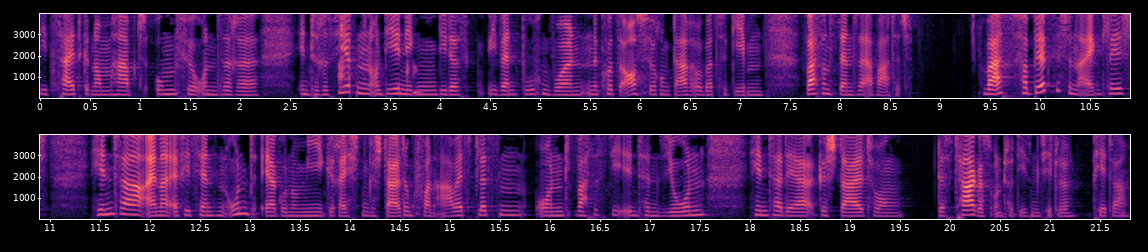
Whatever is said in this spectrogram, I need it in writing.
die Zeit genommen habt, um für unsere Interessierten und diejenigen, die das Event buchen wollen, eine kurze Ausführung darüber zu geben, was uns denn so erwartet. Was verbirgt sich denn eigentlich hinter einer effizienten und ergonomiegerechten Gestaltung von Arbeitsplätzen und was ist die Intention hinter der Gestaltung des Tages unter diesem Titel, Peter?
